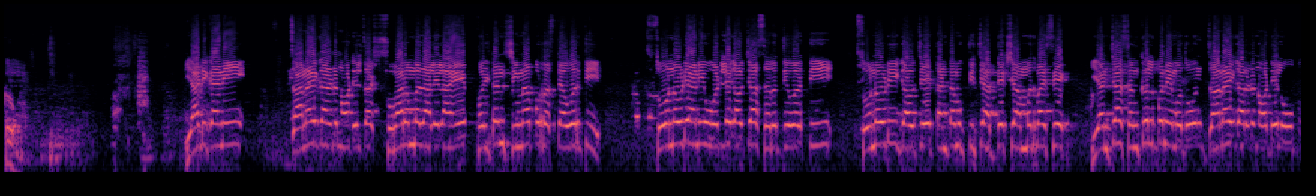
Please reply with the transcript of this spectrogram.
करू का? या ठिकाणी जानाई गार्डन हॉटेलचा शुभारंभ झालेला आहे. फलटण शिंगणापूर रस्त्यावरती सोनवडी आणि वडलेगावच्या सरहद्दीवरती सोनवडी गावचे तंटामुक्तीचे अध्यक्ष अहमदबाई शेख यांच्या संकल्पनेमधून जानाई गार्डन हॉटेल उप-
